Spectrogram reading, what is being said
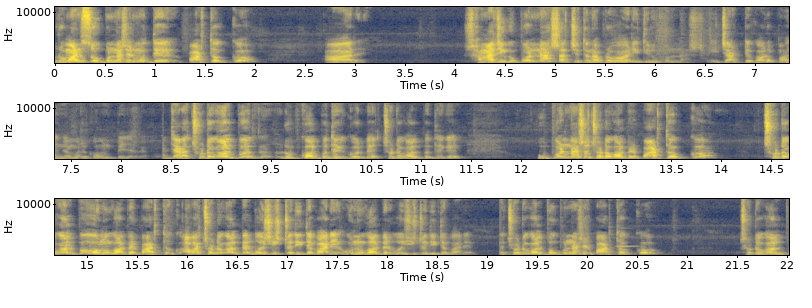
রোমান্স উপন্যাসের মধ্যে পার্থক্য আর সামাজিক উপন্যাস আর চেতনা প্রবাহ রীতির উপন্যাস। এই চারটে করো, পাঁচ নম্বরে কমন পেয়ে যাবে। যারা ছোট গল্প রূপকল্প থেকে করবে, ছোট গল্প থেকে। উপন্যাস ও ছোট গল্পের পার্থক্য ছোট গল্প অনুগল্পের পার্থক্য। আবার ছোট গল্পের বৈশিষ্ট্য দিতে পারে, অনুগল্পের বৈশিষ্ট্য দিতে পারে। ছোট গল্প উপন্যাসের পার্থক্য, ছোট গল্প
